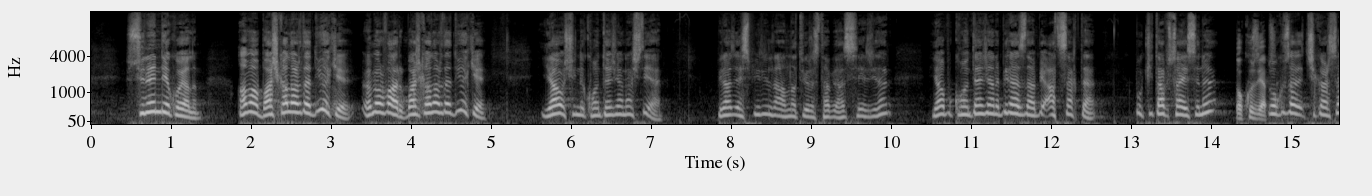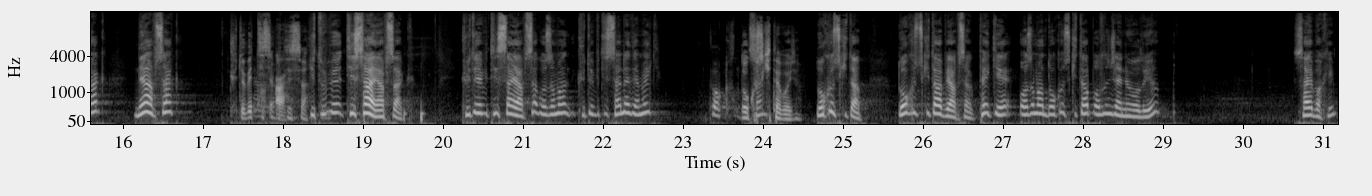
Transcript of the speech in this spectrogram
Sünen'i de koyalım. Ama başkaları da diyor ki, Ömer Faruk başkaları da diyor ki, ya şimdi kontenjan açtı ya, biraz espriyle anlatıyoruz tabii aziz seyirciler. Ya bu kontenjanı biraz daha bir atsak da, bu kitap sayısını 9 yapsak. 9'a çıkarsak, ne yapsak? Kütübe Tis'a. Tisa. Kütüb-i Tisa yapsak. Kütüb-i Tisa yapsak o zaman Kütüb-i Tisa ne demek? Dokuz. 9 Sen- kitap hocam. 9 kitap. 9 kitap yapsak. Peki o zaman 9 kitap olunca ne oluyor? Say bakayım.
